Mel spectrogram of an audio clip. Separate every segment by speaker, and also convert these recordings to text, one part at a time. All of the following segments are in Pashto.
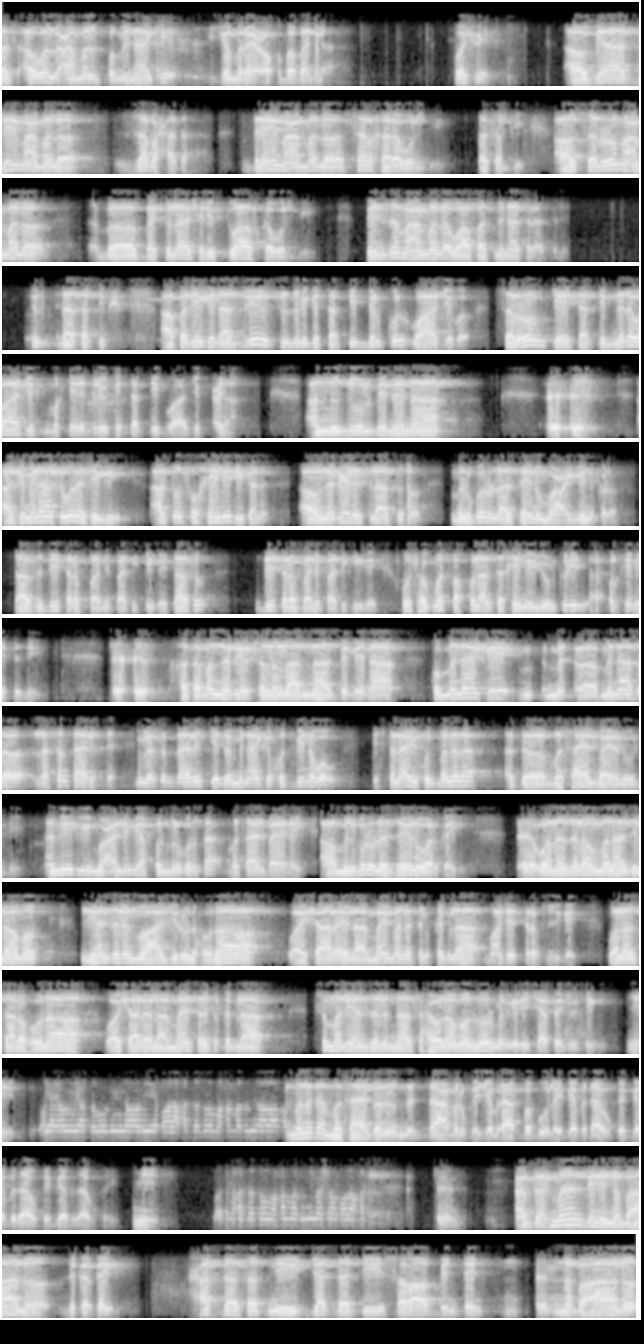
Speaker 1: بس اول عمل په منا کې جمره عقبه باندې پښوی او بیا دیم عمل ذبح ده دریم عمل سر خرول دي قسم دي او سلرم عمل بیت الله شریف طواف کول دي پنځم عمل واپس منات راتل دا ترتیب شو او په دې کې دا درې سوزونو کې ترتیب بالکل واجب سرم کې ترتیب نه دی واجب مخکې درې کې ترتیب واجب عنا النزول بمنا اجمنا تورسیږي التو سو خیمه دي کنه او نبی اسلام تو ملګر لا زین معین کړو تاسو دې طرف باندې پاتې کیږئ تاسو دې طرف باندې پاتې کیږي اوس حکومت په خپل حال ته خیمه جوړ کړي خپل خیمه ته ځي خطب النبي صلی الله علیه الناس بمنا قمنا کې منا د لسم تاریخ ده لسم تاریخ کې د منا کې خطبه نه وو اصطلاحي خطبه نه ده د مسائل بیانول دي امیر وی معلم یا خپل ملګرو ته مسائل بیانوي او ملګرو له ذهن ور کوي ونزلهم منازلهم لينزل المهاجرون هنا واشار الى ميمنه القبله مهاجر طرف سيږي والانصار هنا واشار الى ميسره القبله ثم لينزل الناس حولهم نور ملګری چاپه جوتیږي منه دا مسائل بنو نه دا عمل کوي جمراق به بولای بیا بداو کوي بیا بداو کوي بیا بداو کوي
Speaker 2: حدثنا محمد بن بشار قال
Speaker 1: عبد الرحمن بن نبهان ذکر کوي حدثتني جدتي سراب بنت نبهان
